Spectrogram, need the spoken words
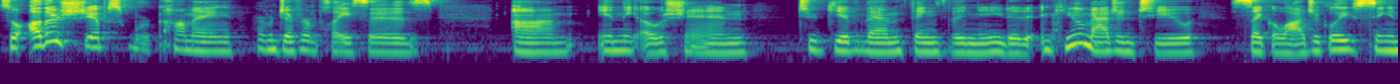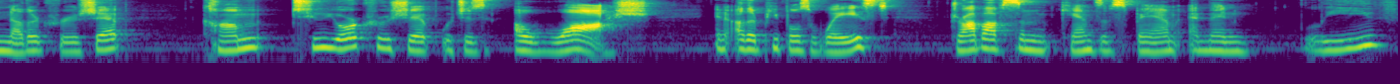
So other ships were coming from different places um, in the ocean to give them things they needed. And can you imagine, too, psychologically, seeing another cruise ship come to your cruise ship, which is awash in other people's waste, drop off some cans of spam, and then leave?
